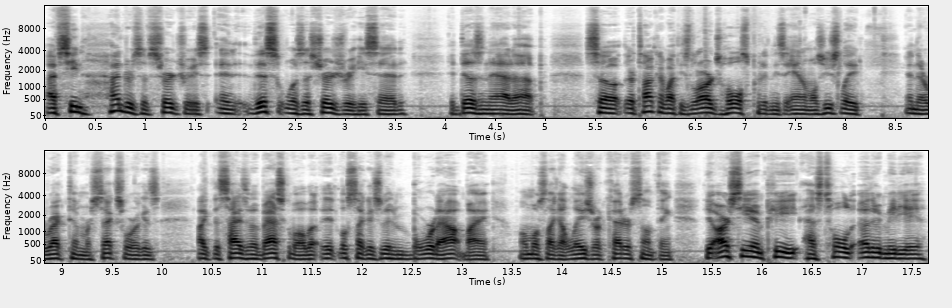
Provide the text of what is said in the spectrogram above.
I've seen hundreds of surgeries, and this was a surgery, he said. It doesn't add up. So they're talking about these large holes put in these animals, usually in their rectum or sex organs, like the size of a basketball, but it looks like it's been bored out by almost like a laser cut or something. The RCMP has told other media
